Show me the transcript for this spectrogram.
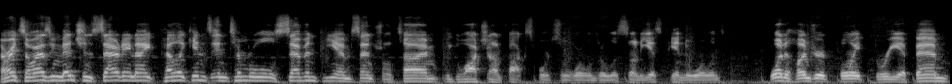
All right, so as we mentioned, Saturday night Pelicans and Timberwolves, 7 p.m. Central Time. We can watch it on Fox Sports New Orleans or listen on ESPN New Orleans, 100.3 FM.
